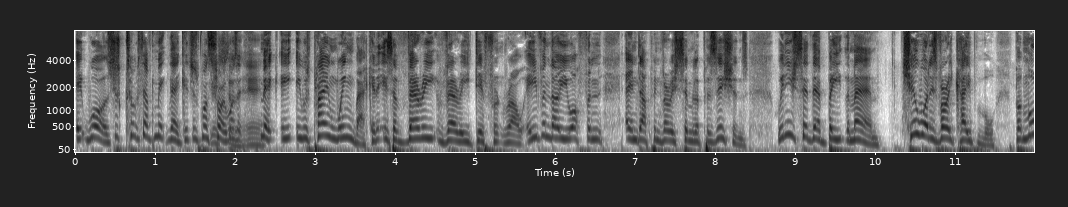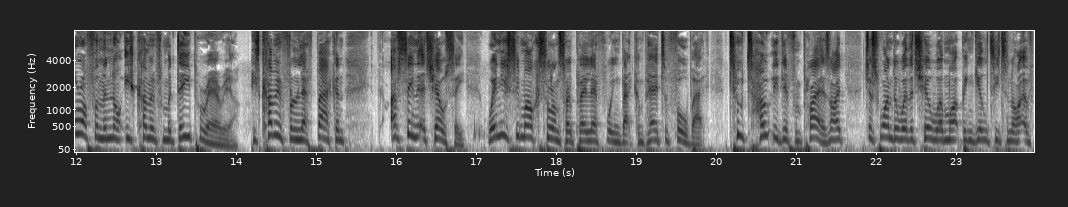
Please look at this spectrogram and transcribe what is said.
it was just talk to Mick there. Just one story, was it? yeah. Mick, he, he was playing wing back, and it is a very, very different role. Even though you often end up in very similar positions. When you said there, beat the man. Chilwell is very capable, but more often than not, he's coming from a deeper area. He's coming from left back, and I've seen it at Chelsea. When you see Marcos Alonso play left wing back compared to full back, two totally different players. I just wonder whether Chilwell might have been guilty tonight of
